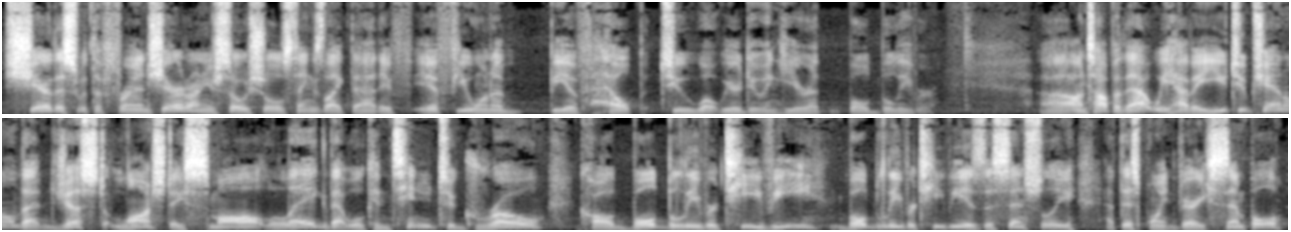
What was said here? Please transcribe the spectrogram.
Share this with a friend, share it on your socials, things like that, if, if you want to be of help to what we are doing here at Bold Believer. Uh, on top of that, we have a YouTube channel that just launched a small leg that will continue to grow called Bold Believer TV. Bold Believer TV is essentially, at this point, very simple.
